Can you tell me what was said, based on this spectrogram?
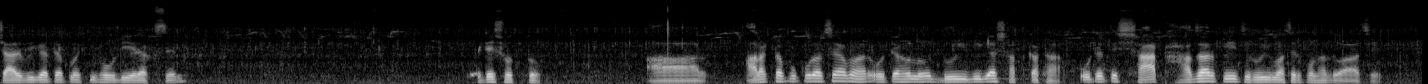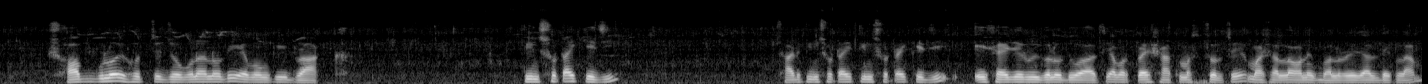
চার বিঘাতে আপনার কীভাবে দিয়ে রাখছেন। এটাই সত্য। আর আরেকটা পুকুর আছে আমার, ওইটা হলো দুই বিঘা সাত কাঠা। ওটাতে ষাট হাজার পিস রুই মাছের পোনা দেওয়া আছে। সবগুলোই হচ্ছে যমুনা নদী এবং কি ব্রাক। তিনশোটাই কেজি, সাড়ে তিনশোটাই তিনশোটাই কেজি। এই সাইজের রুইগুলো দেওয়া আছে। আবার প্রায় সাত মাস চলছে। মার্শাল্লাহ অনেক ভালো রেজাল্ট দেখলাম।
